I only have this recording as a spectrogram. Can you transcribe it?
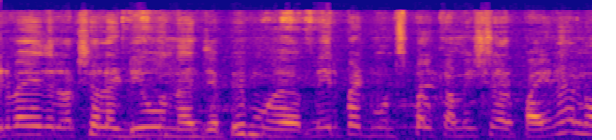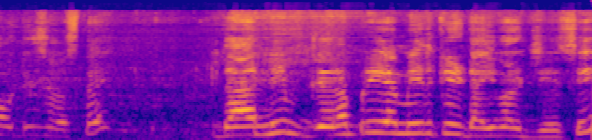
ఇరవై ఐదు లక్షల డ్యూ ఉందని చెప్పి మీర్పేట మీర్పేట్ మున్సిపల్ కమిషనర్ పైన నోటీస్ వస్తే దాన్ని జనప్రియ మీదకి డైవర్ట్ చేసి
